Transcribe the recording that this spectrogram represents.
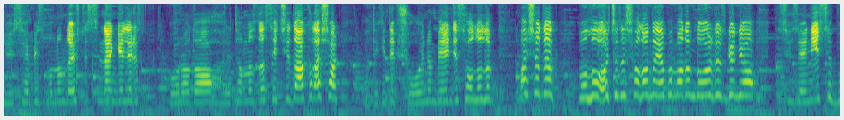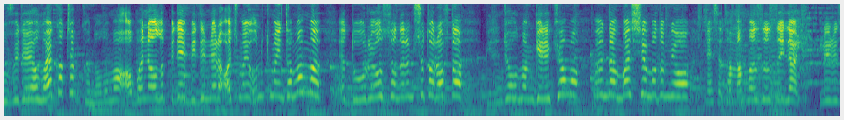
Neyse biz bunun da üstesinden geliriz. Bu arada haritamız da seçildi arkadaşlar. Hadi gidip şu oyunun birincisi olalım. Başladık. Vallahi açılış falan da yapamadım doğru düzgün ya. Siz en iyisi bu videoya like atıp kanalıma abone olup bir de bildirimleri açmayı unutmayın tamam mı? Ya doğru yol sanırım şu tarafta. Birinci olmam gerekiyor ama önden başlayamadım ya. Neyse tamam hızlı hızlı ilerleriz.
